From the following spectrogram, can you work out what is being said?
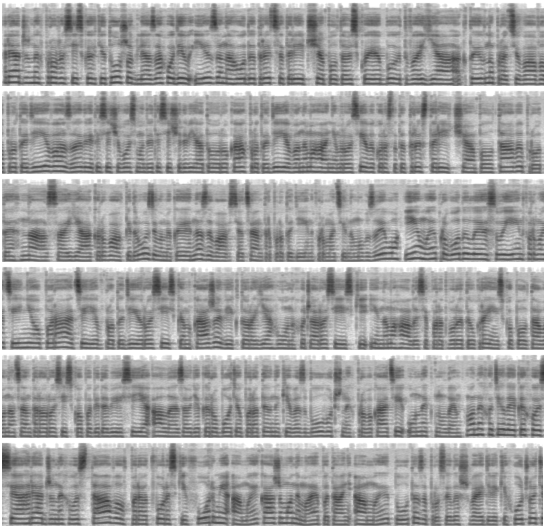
ряджених проросійських тітушок для заходів із нагоди 30-річчя Полтавської битви. Я активно працював проти Дієва з 2008-2009 роках. Протидіяв намаганням Росії використати 300-річчя Полтави проти нас. Я керував підрозділом, який називався Центр протидії інформаційному взиву. І ми проводили свої інформаційні операції в протидії російським, каже Віктор Ягун. Хоча російські і намагалися перетворити українську Полтаву на центр російського побідобєсія, але завдяки роботі оперативників СБУ гучних провокацій уникнули. Вони хотіли якихось гряджених вистав в перетворській формі. А ми кажемо, немає питань. А ми тут запросили шведів, які хочуть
